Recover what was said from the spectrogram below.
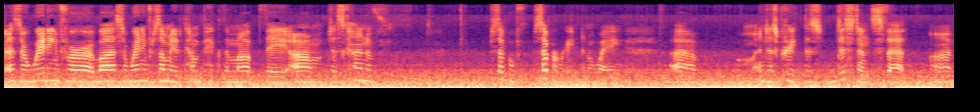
as they're waiting for a bus or waiting for somebody to come pick them up, they um, just kind of separate in a way um, and just create this distance that um,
